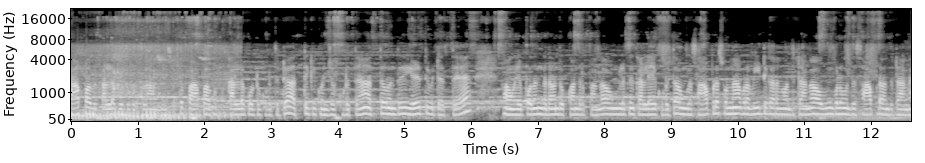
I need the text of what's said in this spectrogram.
பாப்பாவுக்கு கல்லை போட்டு கொடுக்கலாம் அப்படின்னு சொல்லிட்டு பாப்பாவுக்கு கடல போட்டு கொடுத்துட்டு அத்தைக்கு கொஞ்சம் கொடுத்தேன். அத்தை வந்து எழுத்து விட்ட அத்தை. அவங்க எப்போதும் இங்கே தான் வந்து உட்காந்துருப்பாங்க. அவங்களுக்கு கடலையை கொடுத்து அவங்கள சாப்பிட சொன்னால் அப்புறம் வீட்டுக்காரங்க வந்துட்டாங்க. அவங்களும் வந்து சாப்பிட வந்துட்டாங்க.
